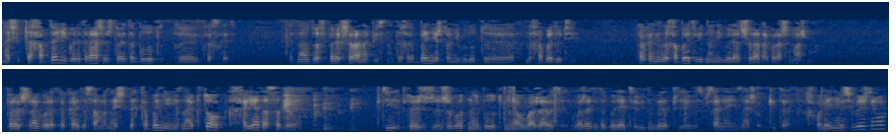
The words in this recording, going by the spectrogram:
Значит, Тахабдени говорит Раши, что это будут, э, как сказать, это нам тоже в Перекшара написано. Тахабдени, что они будут э, лехабедути. Как они лехабед, видно, они говорят Шира, так в Раши Машма. Перекшара говорят какая-то самая. Значит, Тахабдени, я не знаю кто, Хаята Саде. Пти- то есть животные будут меня уважать. Уважать это говорят, видно, говорят специально, я не знаю, что какие-то хваления Всевышнему.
